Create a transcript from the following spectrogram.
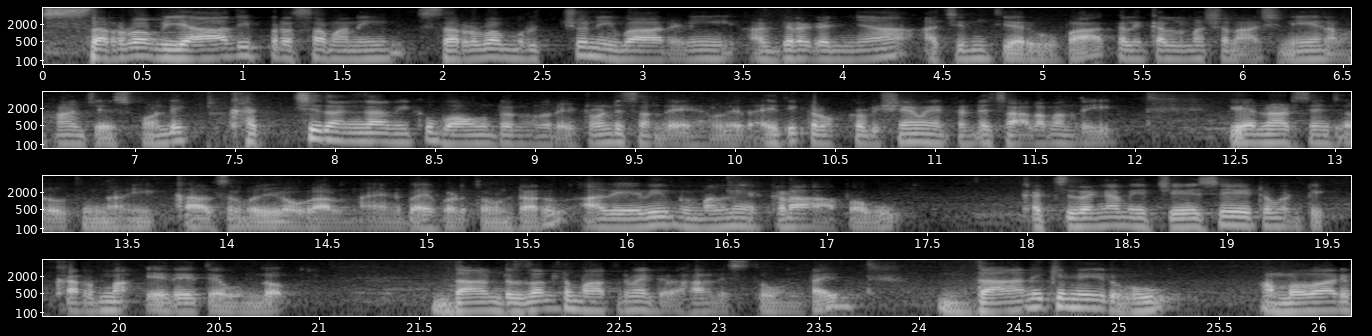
సర్వవ్యాధి ప్రసమని సర్వమృత్యు నివారిణి అగ్రగణ్య అచింత్య రూప కలికల్మషనాశిని నమః చేసుకోండి. ఖచ్చితంగా మీకు బాగుంటుంది ఎటువంటి సందేహం లేదు. అయితే ఇక్కడ ఒక్క విషయం ఏంటంటే చాలామంది ఏనాడు ఏం జరుగుతుందని కాల్సిన యోగాలు ఉన్నాయని భయపడుతూ ఉంటారు. అవేవి మిమ్మల్ని ఎక్కడా ఆపవు. ఖచ్చితంగా మీరు చేసేటువంటి కర్మ ఏదైతే ఉందో దాని రిజల్ట్ మాత్రమే గ్రహాలు ఇస్తూ ఉంటాయి. దానికి మీరు అమ్మవారి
